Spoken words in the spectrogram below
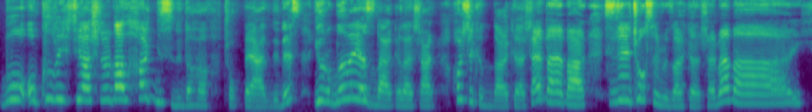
bu okul ihtiyaçlarından hangisini daha çok beğendiniz? Yorumlara yazın arkadaşlar. Hoşçakalın arkadaşlar. Bay bay. Sizleri çok seviyoruz arkadaşlar. Bay bay.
